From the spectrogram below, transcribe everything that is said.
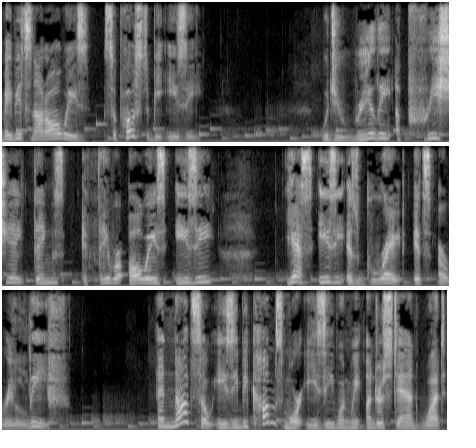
maybe it's not always supposed to be easy? Would you really appreciate things if they were always easy? Yes, easy is great. It's a relief. And not so easy becomes more easy when we understand what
